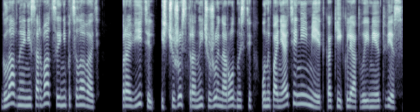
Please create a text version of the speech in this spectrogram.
Главное не сорваться и не поцеловать. Правитель из чужой страны, чужой народности, он и понятия не имеет, какие клятвы имеют вес.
